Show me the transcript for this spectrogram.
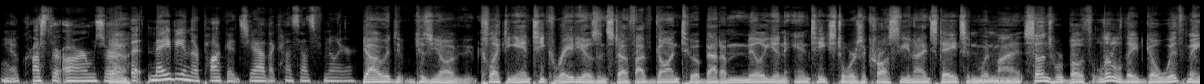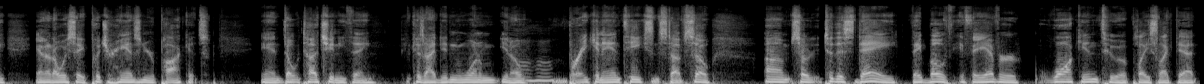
you know, cross their arms or, Yeah. but maybe in their pockets. Yeah, that kind of sounds familiar. Yeah, I would because you know collecting antique radios and stuff. I've gone to about a million antique stores across the United States, and when my sons were both little, they'd go with me, and I'd always say, "Put your hands in your pockets and don't touch anything," because I didn't want them, you know, breaking antiques and stuff. So, um, so to this day, they both, if they ever walk into a place like that,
